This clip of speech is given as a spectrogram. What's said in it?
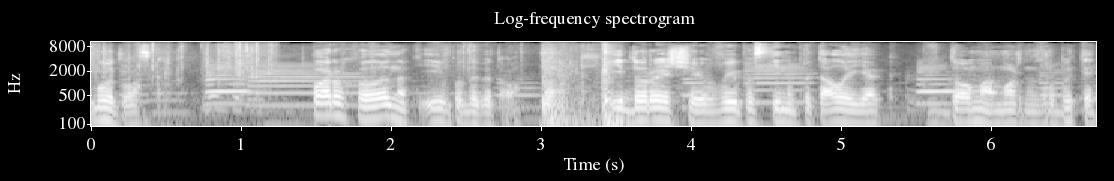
Будь ласка. Пару хвилинок і буде готово. Так. І до речі, ви постійно питали, як вдома можна зробити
